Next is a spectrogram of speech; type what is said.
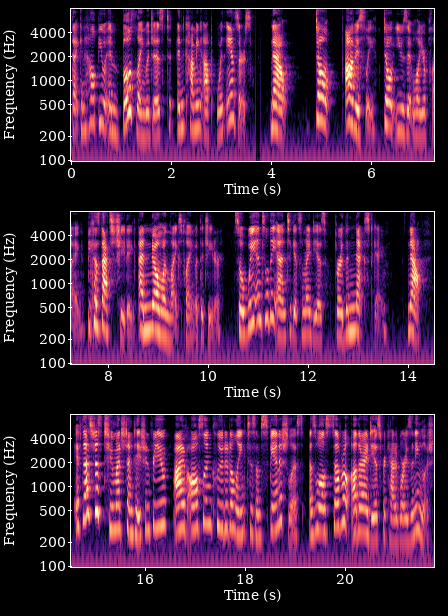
that can help you in both languages to, in coming up with answers. Now, don't obviously don't use it while you're playing because that's cheating and no one likes playing with a cheater. So wait until the end to get some ideas for the next game. Now, if that's just too much temptation for you, I've also included a link to some Spanish lists as well as several other ideas for categories in English,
